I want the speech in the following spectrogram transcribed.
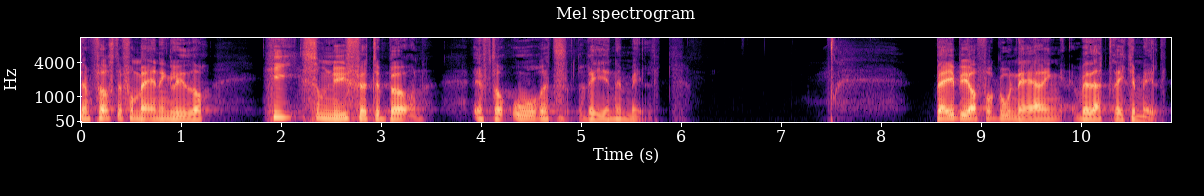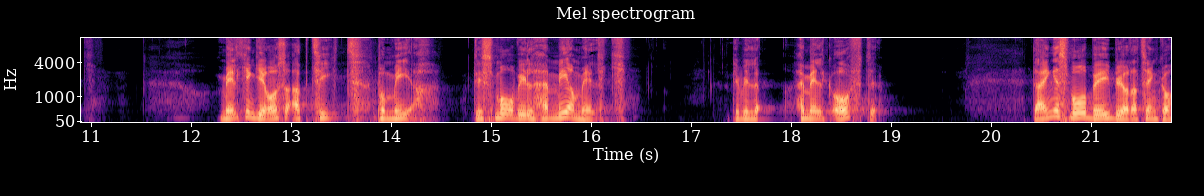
Den første formaning lyder, Hi som nyfødte børn efter årets rene mælk. Babyer får god næring ved at drikke mælk. Mælken giver også appetit på mere. De små vil have mere mælk. De vil have mælk ofte. Der er ingen små babyer, der tænker,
